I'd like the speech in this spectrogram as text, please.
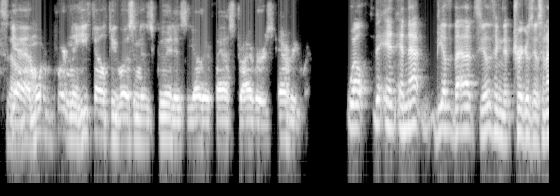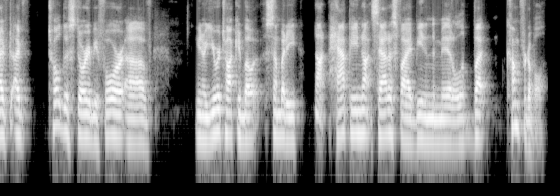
So, yeah, more importantly, he felt he wasn't as good as the other fast drivers everywhere. Well, and, and that the other that's the other thing that triggers this, and I've I've told this story before of, you know, you were talking about somebody not happy, not satisfied being in the middle, but comfortable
